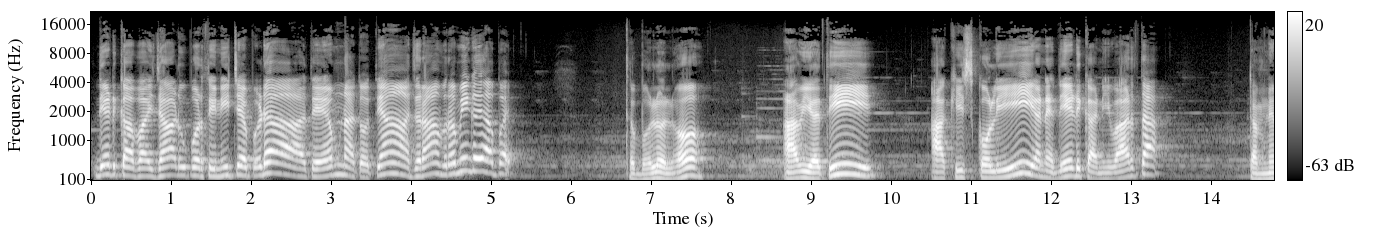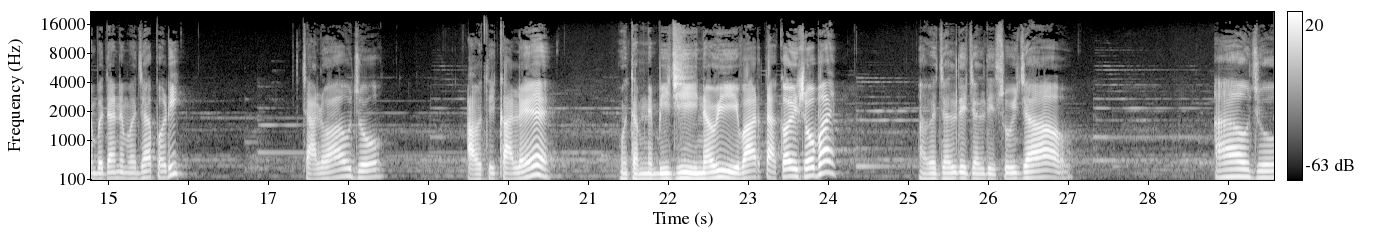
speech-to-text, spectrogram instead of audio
દેડકા ભાઈ ઝાડ ઉપરથી નીચે પડ્યા તે એમના તો ત્યાં જ રામ રમી ગયા ભાઈ. તો બોલો લો, આવી હતી આ ખિસકોલી અને દેડકાની વાર્તા. તમને બધાને મજા પડી? ચાલો આવજો. આવતીકાલે હું તમને બીજી નવી વાર્તા કહીશ ભાઈ. હવે જલ્દી જલ્દી સુઈ જાઓ. આવજો.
